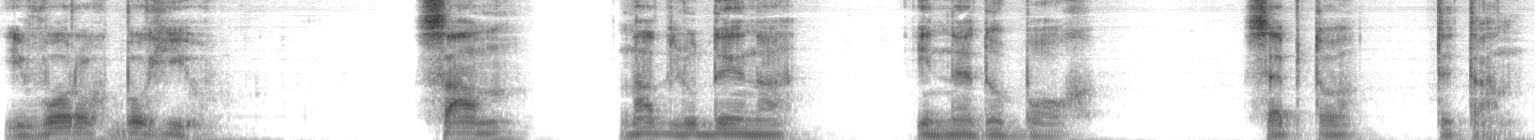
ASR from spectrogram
і ворог богів, сам надлюдина і недобог, себто титан.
